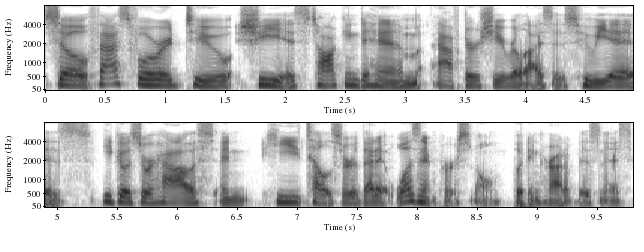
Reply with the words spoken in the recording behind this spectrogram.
So, fast forward to she is talking to him after she realizes who he is. He goes to her house and he tells her that it wasn't personal, putting her out of business.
